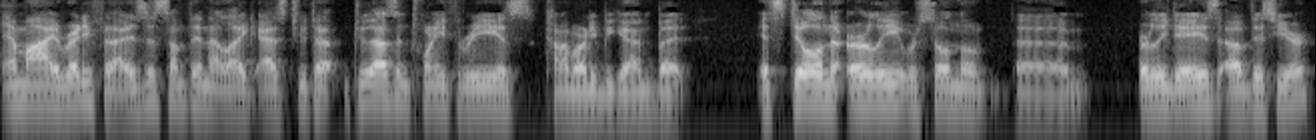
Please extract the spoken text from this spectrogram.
am I ready for that? Is this something that like as two, 2023 is kind of already begun, but it's still in the early, we're still in the, the early days of this year.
